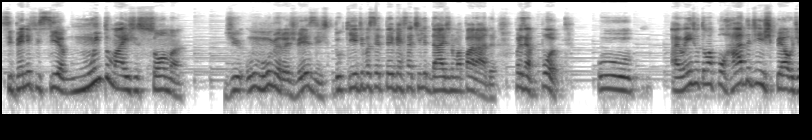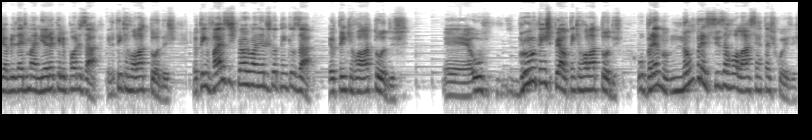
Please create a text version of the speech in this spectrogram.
se beneficia muito mais de soma de um número, às vezes, do que de você ter versatilidade numa parada. Por exemplo, pô, o Iwangel tem uma porrada de spell, de habilidade maneira que ele pode usar. Ele tem que rolar todas. Eu tenho vários spells maneiros que eu tenho que usar. Eu tenho que rolar todos. É, o Bruno tem spell, tem que rolar todos. O Breno não precisa rolar certas coisas.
